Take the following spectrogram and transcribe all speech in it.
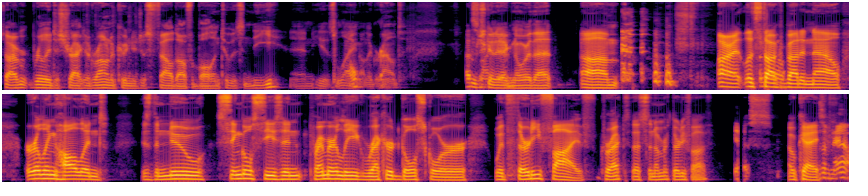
so I'm really distracted. Ronald Acuna just fouled off a ball into his knee, and he is lying oh. on the ground. That's I'm just going to ignore that. Um, all right, let's talk about it now. Erling Haaland is the new single season Premier League record goal scorer with 35. Correct? That's the number 35. Yes. Okay. As of now,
